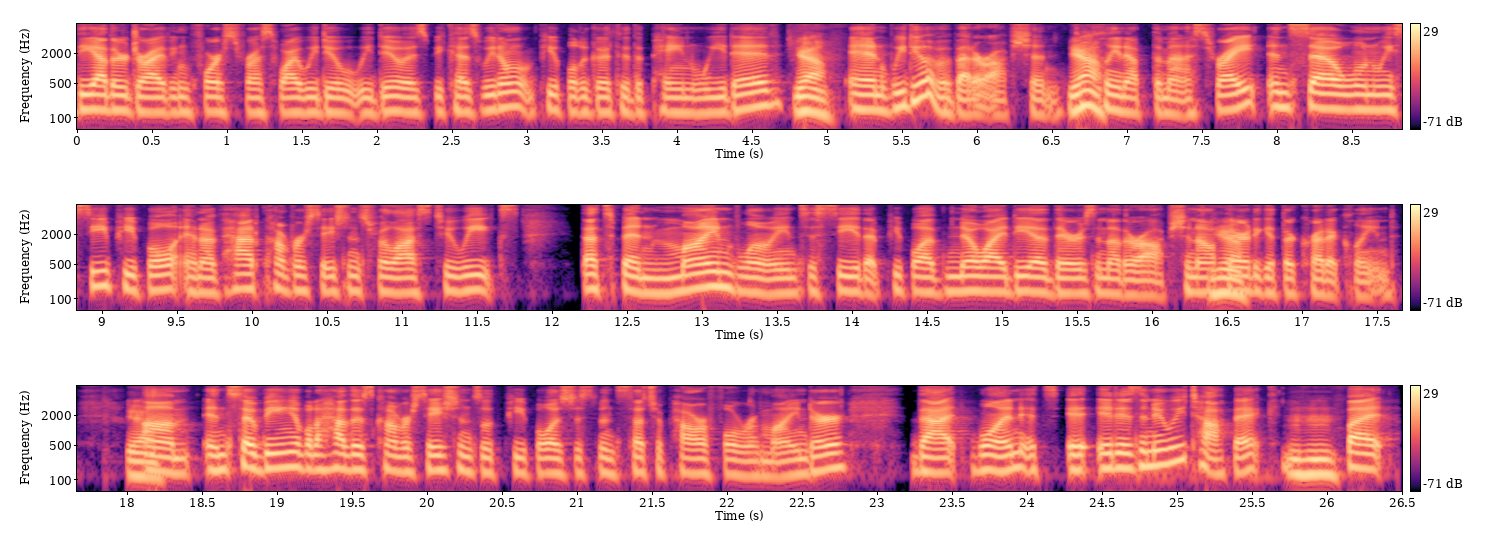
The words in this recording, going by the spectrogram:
the other driving force for us why we do what we do is because we don't want people to go through the pain we did. Yeah, And we do have a better option Yeah. to clean up the mess, right? And so when we see people, and I've had conversations for the last two weeks, that's been mind blowing to see that people have no idea there's another option out Yeah. there to get their credit cleaned. Yeah, Um, and so being able to have those conversations with people has just been such a powerful reminder that one, it's it, it is a newy topic, hmm but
